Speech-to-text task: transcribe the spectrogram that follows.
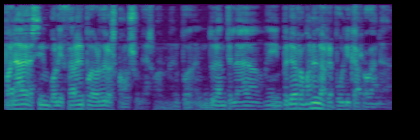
para simbolizar el poder de los cónsules, durante el Imperio Romano y la República Romana.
